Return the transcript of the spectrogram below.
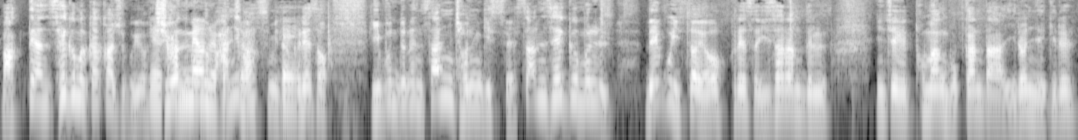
막대한 세금을 깎아주고요. 예, 지원금도 많이 받죠. 받습니다. 예. 그래서 이분들은 싼 전기세, 싼 세금을 내고 있어요. 그래서 이 사람들 이제 도망 못 간다 이런 얘기를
